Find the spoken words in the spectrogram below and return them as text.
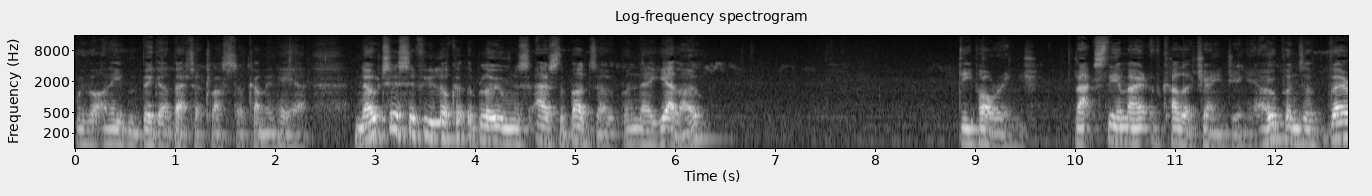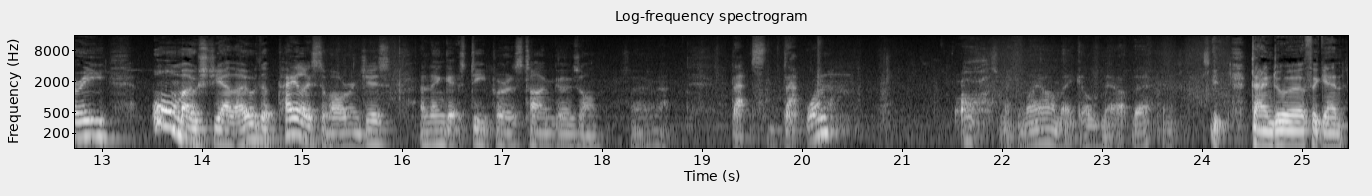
we've got an even bigger, better cluster coming here. Notice if you look at the blooms as the buds open, they're yellow, deep orange. That's the amount of colour changing. It opens a very almost yellow, the palest of oranges, and then gets deeper as time goes on. So uh, that's that one. Oh, it's making my arm ache holding it up there. down to earth again.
